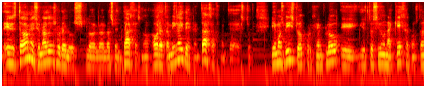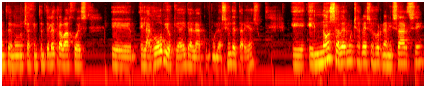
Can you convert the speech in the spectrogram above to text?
estaba mencionando sobre los, las ventajas, ¿no? Ahora, también hay desventajas frente a esto. Y hemos visto, por ejemplo, eh, y esto ha sido una queja constante de mucha gente en teletrabajo, es eh, el agobio que hay de la acumulación de tareas eh, el no saber muchas veces organizarse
